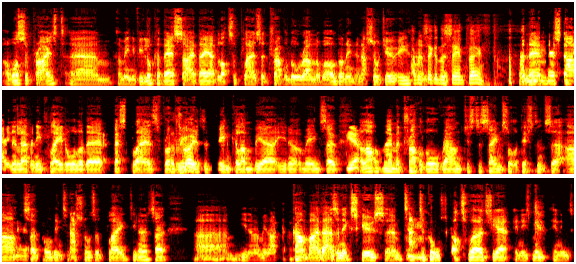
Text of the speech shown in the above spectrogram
I was surprised. Um, I mean, if you look at their side, they had lots of players that travelled all around the world on international duty. I was thinking the same thing. and then their starting eleven, he played all of their best players. Rodriguez right. has been Colombia. You know what I mean? So yeah. a lot of them had travelled all around just the same sort of distance that our yeah. so-called internationals had played. You know, so um, you know, I mean, I, I, can't buy that as an excuse. Um, mm-hmm. tactical mm-hmm. Scott's words, yeah, in his in his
